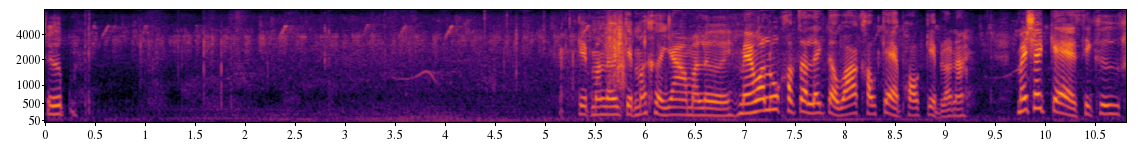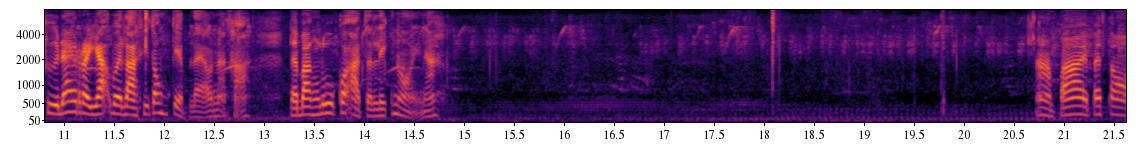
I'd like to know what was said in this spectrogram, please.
ชึบเก็บมาเลยเก็บมะเขือยาวมาเลย แม้ว่าลูกเขาจะเล็กแต่ว่าเขาแก่พอเก็บแล้วนะ ไม่ใช่แก่สิคือคือได้ระยะเวลาที่ต้องเก็บแล้วนะคะ แต่บางลูกก็อาจจะเล็กหน่อยนะอ่าไปไปต่อ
